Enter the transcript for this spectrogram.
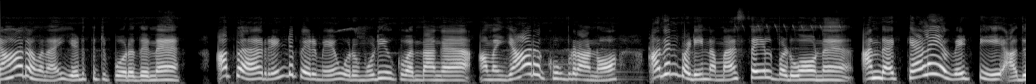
யார் அவனை எடுத்துட்டு போறதுன்னு. அப்போ ரெண்டு பேருமே ஒரு முடிவுக்கு வந்தாங்க. அவன் யாரை கூப்பிடுறானோ அதன்படி நம்ம செயல்படுவோம்னு. அந்த கிளைய வெட்டி அது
